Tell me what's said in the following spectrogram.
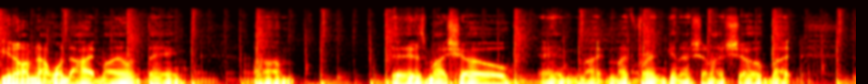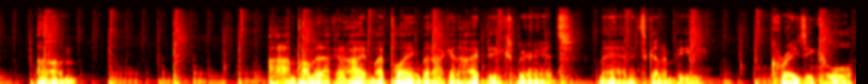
you know, I'm not one to hype my own thing. Um, it is my show and my, my friend Ganesh and I show, but um, I'm probably not going to hype my playing, but I can hype the experience. Man, it's going to be crazy cool.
